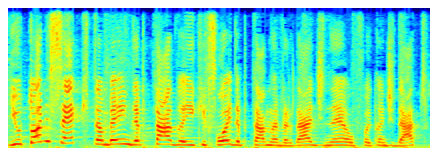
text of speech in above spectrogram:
E o Tony Sec também, deputado aí, que foi deputado, na verdade, né? Ou foi candidato.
